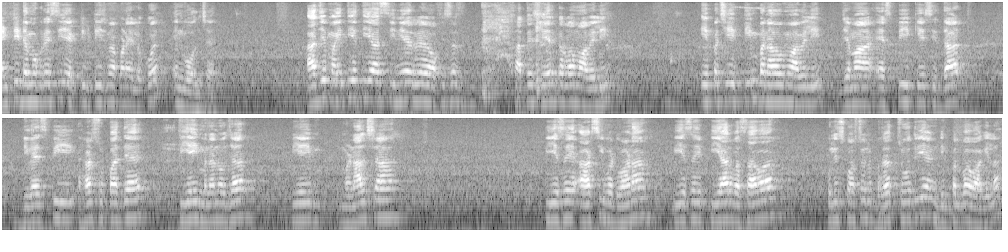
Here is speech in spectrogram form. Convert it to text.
એન્ટી ડેમોક્રેસી એક્ટિવિટીઝમાં પણ એ લોકો ઇન્વોલ્વ છે. આ જે માહિતી હતી, આ સિનિયર ઓફિસર્સ સાથે શેર કરવામાં આવેલી એ પછી એક ટીમ બનાવવામાં આવેલી, જેમાં SP K Siddharth DYSP Harsh Upadhyay PI મનાનોજા PI Manal Shah PSI RC Vadhvana PSI PR Vasava, police constable Bharat Chaudhary અને ડિમ્પલબા વાઘેલા.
